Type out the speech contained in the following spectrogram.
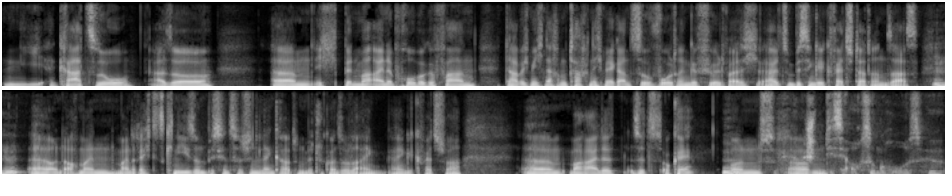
gerade so. Also ähm, ich bin mal eine Probe gefahren, da habe ich mich nach einem Tag nicht mehr ganz so wohl drin gefühlt, weil ich halt so ein bisschen gequetscht da drin saß. Mhm. Äh, und auch mein, mein rechtes Knie so ein bisschen zwischen Lenkrad und Mittelkonsole ein, eingequetscht war. Ähm, Mareile sitzt okay. Und ähm, Stimmt, die ist ja auch so groß, ja.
